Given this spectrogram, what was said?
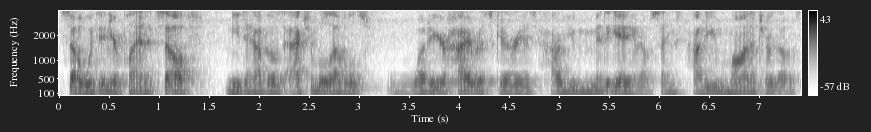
So within your plan itself, you need to have those actionable levels. What are your high risk areas? How are you mitigating those things? How do you monitor those?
